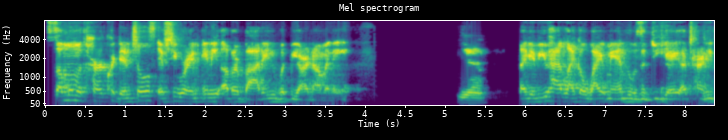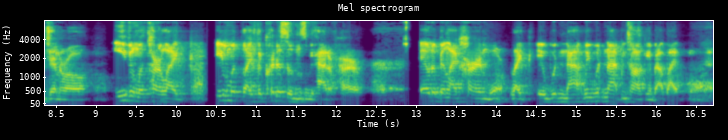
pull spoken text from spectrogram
someone with her credentials, if she were in any other body, would be our nominee. Yeah. Like if you had like a white man who was a DA attorney general, even with her like even with like the criticisms we had of her, it would have been like her and more. Like it would not we would not be talking about Biden.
